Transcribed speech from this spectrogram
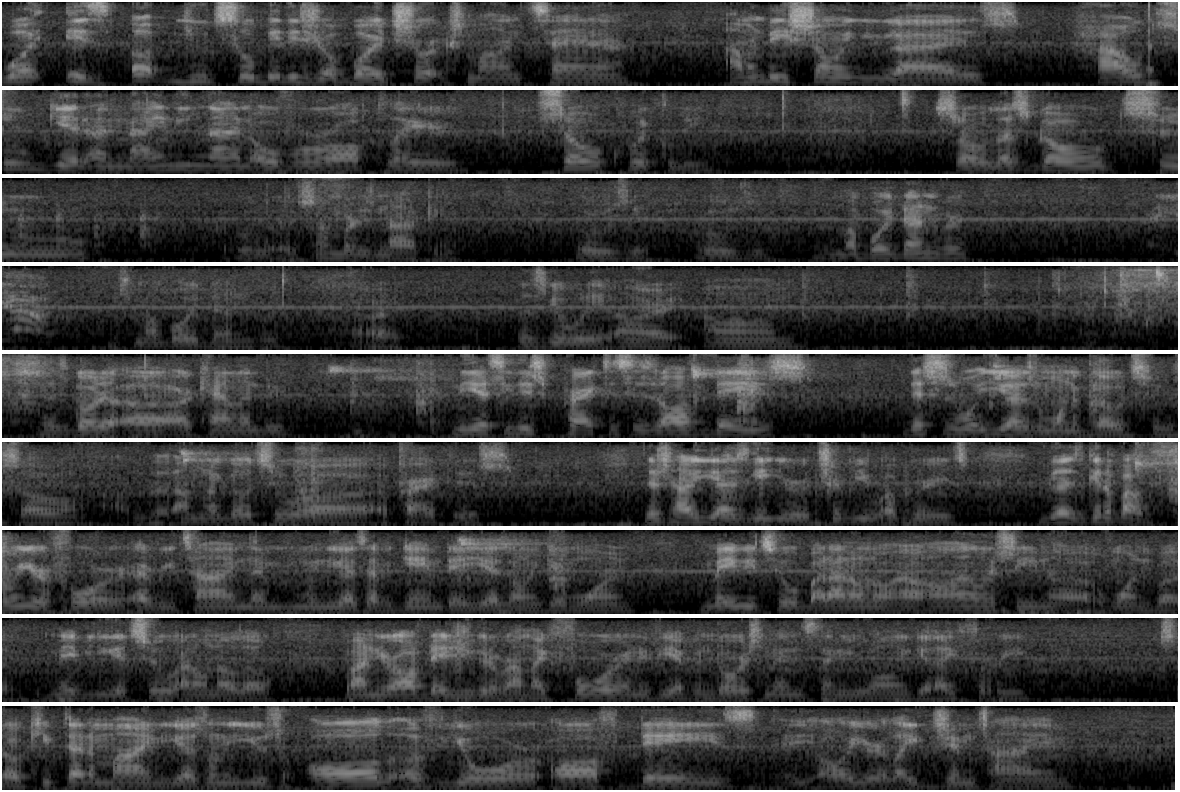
What is up YouTube? It is your boy Trix Montana. I'm gonna be showing you guys how to get a 99 overall player so quickly. So let's go to oh, somebody's knocking. Who is it? Who is it? Is my boy Denver? Hey yo! It's my boy Denver. Alright. Let's get with it. Alright. Um Let's go to uh, our calendar. You guys see these practices off days? This is what you guys want to go to. So I'm gonna go to uh, a practice. This is how you guys get your attribute upgrades. You guys get about three or four every time. Then when you guys have a game day, you guys only get one, maybe two. But I don't know. I, I only seen uh, one, but maybe you get two. I don't know though. But on your off days, you get around like four, and if you have endorsements, then you only get like three. So keep that in mind. You guys want to use all of your off days, all your like gym time,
